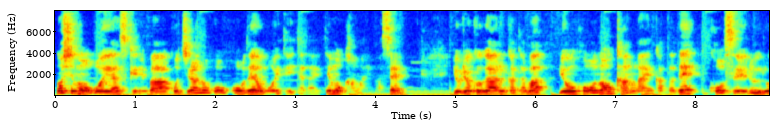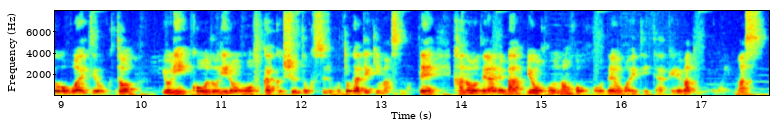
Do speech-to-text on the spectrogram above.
もしも覚えやすければこちらの方法で覚えていただいても構いません。余力がある方は両方の考え方で構成ルールを覚えておくとよりコード理論を深く習得することができますので可能であれば両方の方法で覚えていただければとます。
